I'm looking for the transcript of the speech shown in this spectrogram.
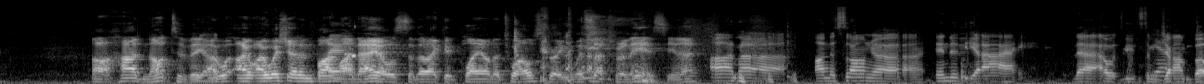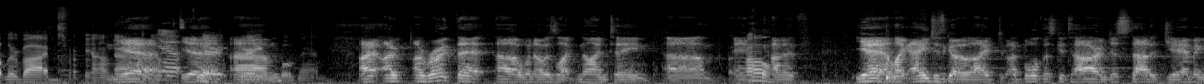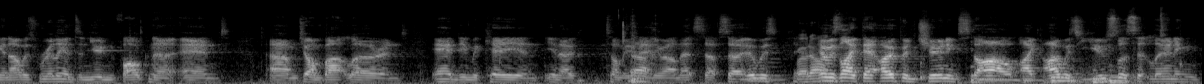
Oh, hard not to be. I, Yeah. w- I, I wish I didn't bite my nails so that I could play on a 12 string with such finesse, you know? on uh, on the song uh, "End of the Eye." That I was getting some Yeah. John Butler vibes from you on that. Yeah, one. That yeah, Very, very um, cool, man. I, I, I wrote that uh, when I was like 19, um, and Oh. kind of, yeah, like ages ago. I, I bought this guitar and just started jamming, and I was really into Newton Faulkner and um, John Butler and Andy McKee and you know Tommy Ah. Emmanuel and that stuff. So it was Right it was like that open tuning style. Like I was useless at learning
